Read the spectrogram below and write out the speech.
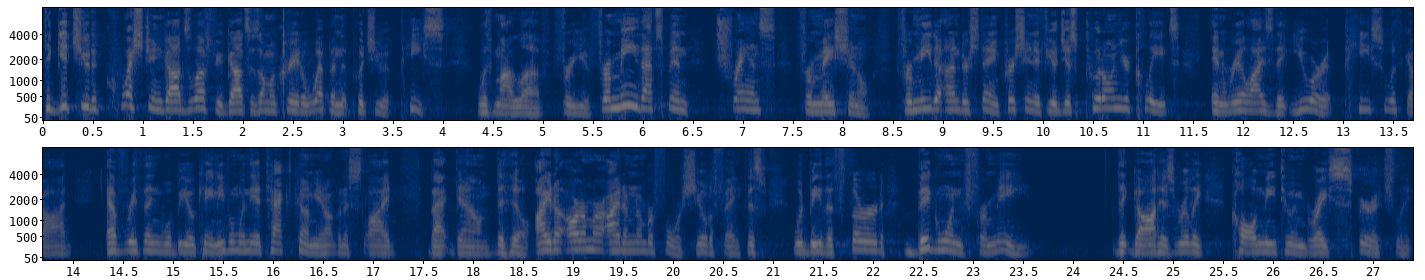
to get you to question God's love for you. God says, I'm going to create a weapon that puts you at peace with my love for you. For me, that's been transformational. For me to understand, Christian, if you just put on your cleats and realize that you are at peace with God, everything will be okay. And even when the attacks come, you're not going to slide back down the hill. Item, armor item number four, shield of faith. This would be the third big one for me that God has really called me to embrace spiritually.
